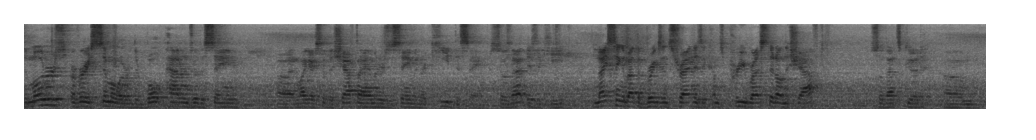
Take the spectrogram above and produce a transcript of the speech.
The motors are very similar. Their bolt patterns are the same. Uh, and like I said, the shaft diameter is the same and they're keyed the same. So that is the key. The nice thing about the Briggs & Stratton is it comes pre-rested on the shaft. So that's good. Um,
